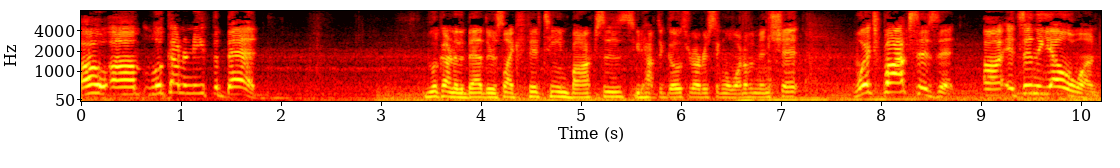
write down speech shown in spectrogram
Oh, um, look underneath the bed. Look under the bed. There's like 15 boxes. You'd have to go through every single one of them and shit. Which box is it? Uh, it's in the yellow one.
